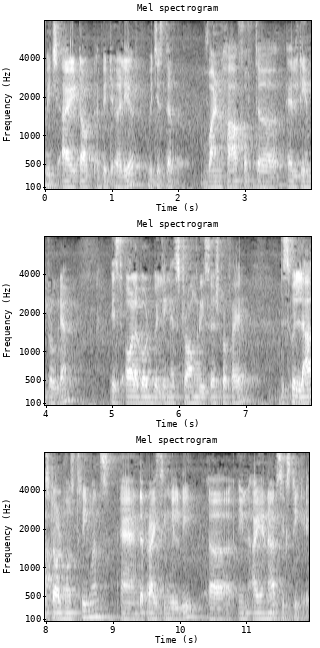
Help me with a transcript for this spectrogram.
which I talked a bit earlier, which is the one half of the LTM program, is all about building a strong research profile. This will last almost three months, and the pricing will be uh, in INR 60k.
